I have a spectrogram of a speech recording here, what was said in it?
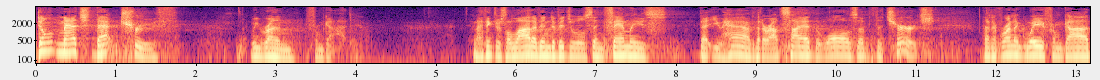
don't match that truth, we run from God. And I think there's a lot of individuals and families that you have that are outside the walls of the church that have run away from God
